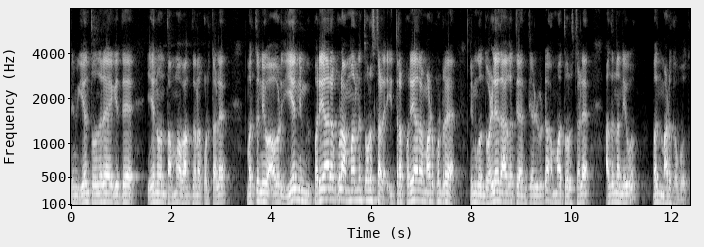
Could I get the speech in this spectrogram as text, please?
ನಿಮಗೇನು ತೊಂದರೆ ಆಗಿದೆ ಏನು ಅಂತ ಅಮ್ಮ ವಾಗ್ದಾನ ಕೊಡ್ತಾಳೆ. ಮತ್ತು ನೀವು ಅವ್ರು ಏನು ನಿಮ್ಗೆ ಪರಿಹಾರ ಕೂಡ ಅಮ್ಮನೇ ತೋರಿಸ್ತಾಳೆ. ಈ ಥರ ಪರಿಹಾರ ಮಾಡಿಕೊಂಡ್ರೆ ನಿಮಗೊಂದು ಒಳ್ಳೆಯದಾಗುತ್ತೆ ಅಂತ ಹೇಳ್ಬಿಟ್ಟು ಅಮ್ಮ ತೋರಿಸ್ತಾಳೆ. ಅದನ್ನು ನೀವು ಬಂದು ಮಾಡ್ಕೋಬೋದು.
